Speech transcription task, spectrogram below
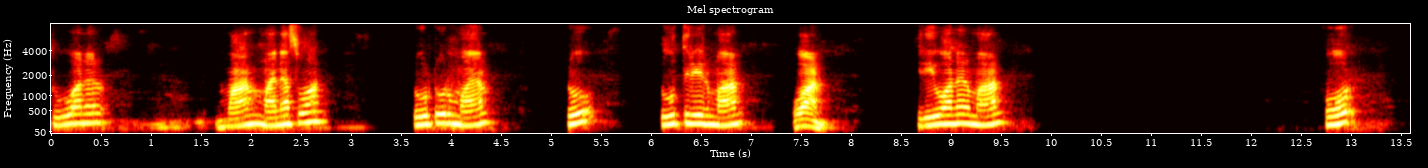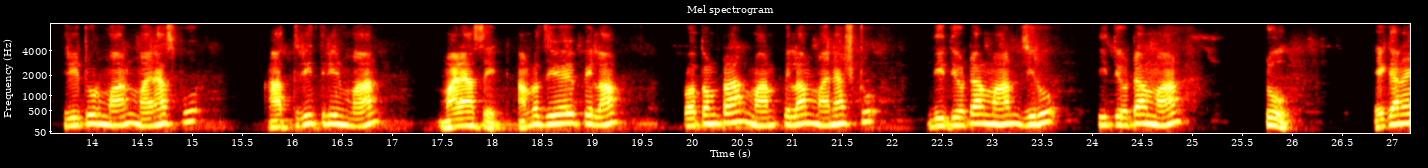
টু ওয়ানের মান মাইনাস ওয়ান টু টুর মান টু টু থ্রির মান ওয়ান থ্রি ওয়ানের মান ফোর থ্রি টুর মান মাইনাস ফোর আর থ্রি থ্রির মান মাইনাস এইট আমরা যেভাবে পেলাম, প্রথমটার মান পেলাম মাইনাস টু দ্বিতীয়টার মান জিরো তৃতীয়টার মান টু এখানে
